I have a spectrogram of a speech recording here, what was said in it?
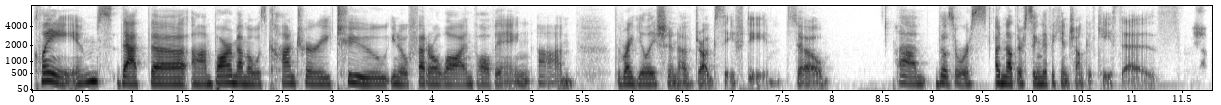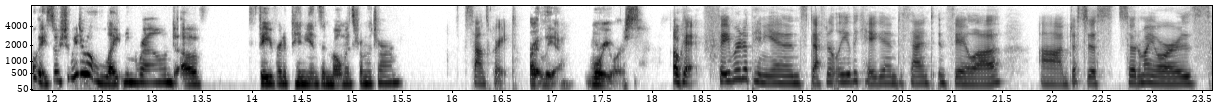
claims that the um, Barr memo was contrary to, you know, federal law involving um, the regulation of drug safety. So um, those were another significant chunk of cases. Okay, so should we do a lightning round of favorite opinions and moments from the term? Sounds great. All right, Leah, more yours? Okay, favorite opinions definitely the Kagan dissent in Seila, um, Justice Sotomayor's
